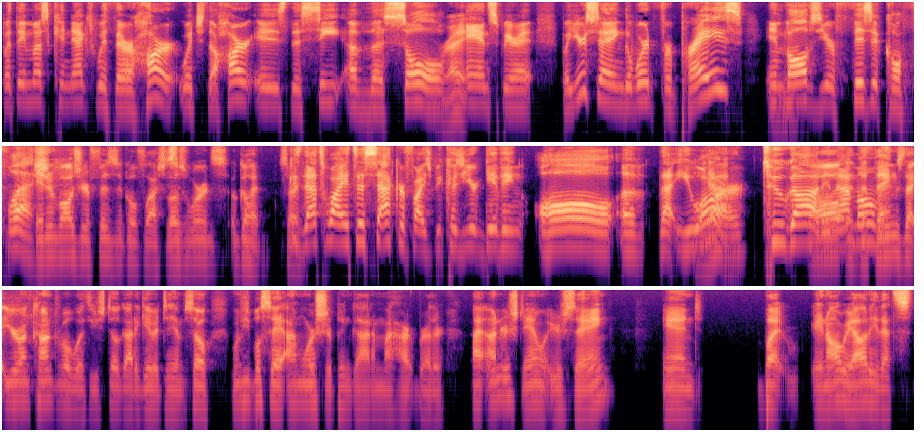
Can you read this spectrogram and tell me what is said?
but they must connect with their heart, which the heart is the seat of the soul Right. and spirit. But you're saying the word for praise involves your physical flesh. Mm-hmm. It involves your physical flesh. Those words. Oh, go ahead. Sorry. because that's why it's a sacrifice because you're giving all of that you Yeah. are to God in All that the moment. things that you're uncomfortable with, you still got to give it to Him. So when people say, "I'm worshiping God in my heart, brother," I understand what you're saying, and but in all reality, that's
